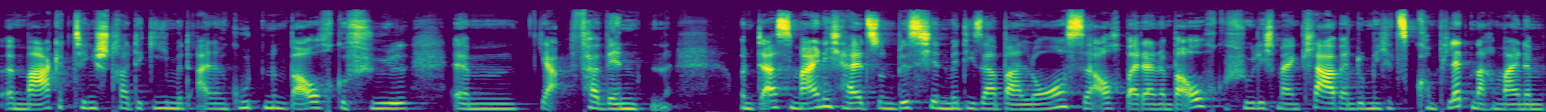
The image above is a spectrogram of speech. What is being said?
äh, Marketingstrategie mit einem guten Bauchgefühl ähm, ja, verwenden. Und das meine ich halt so ein bisschen mit dieser Balance, auch bei deinem Bauchgefühl. Ich meine, klar, wenn du mich jetzt komplett nach meinem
